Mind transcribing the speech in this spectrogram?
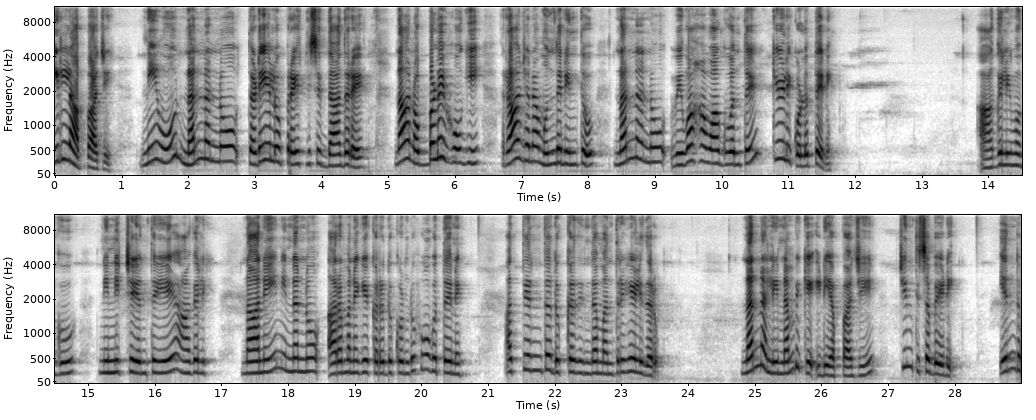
ಇಲ್ಲ ಅಪ್ಪಾಜಿ, ನೀವು ನನ್ನನ್ನು ತಡೆಯಲು ಪ್ರಯತ್ನಿಸಿದ್ದಾದರೆ ನಾನೊಬ್ಬಳೇ ಹೋಗಿ ರಾಜನ ಮುಂದೆ ನಿಂತು ನನ್ನನ್ನು ವಿವಾಹವಾಗುವಂತೆ ಕೇಳಿಕೊಳ್ಳುತ್ತೇನೆ. ಆಗಲಿ ಮಗು, ನಿನ್ನಿಚ್ಛೆಯಂತೆಯೇ ಆಗಲಿ. ನಾನೇ ನಿನ್ನನ್ನು ಅರಮನೆಗೆ ಕರೆದುಕೊಂಡು ಹೋಗುತ್ತೇನೆ. ಅತ್ಯಂತ ದುಃಖದಿಂದ ಮಂತ್ರಿ ಹೇಳಿದರು. ನನ್ನಲ್ಲಿ ನಂಬಿಕೆ ಇಡಿ ಅಪ್ಪಾಜಿ ಚಿಂತಿಸಬೇಡಿ ಎಂದು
